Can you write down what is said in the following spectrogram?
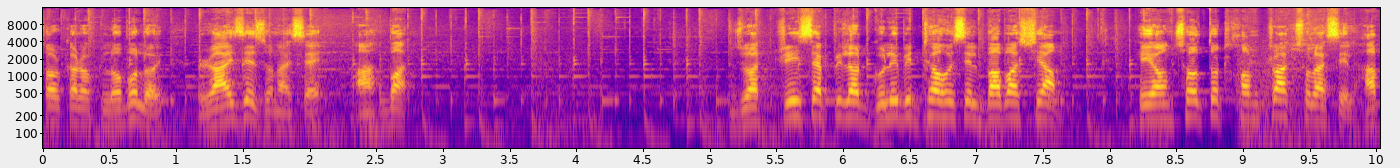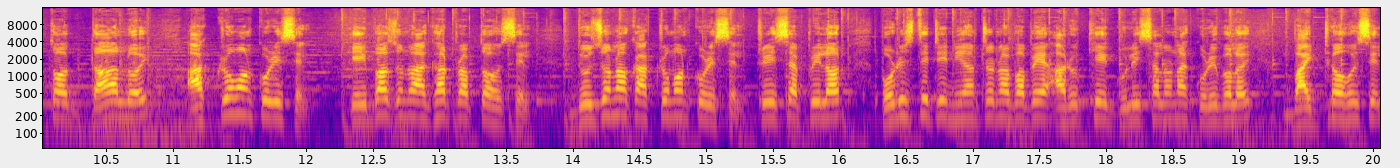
চৰকাৰক ল'বলৈ ৰাইজে জনাইছে আহ্বান। যোৱা ত্ৰিছ এপ্ৰিলত গুলীবিদ্ধ হৈছিল বাবা শ্যাম। সেই অঞ্চলটোত সন্ত্ৰাস চলাইছিল হাতত দা লৈ আক্ৰমণ কৰিছিল কেইবাজনো আঘাতপ্ৰাপ্ত হৈছিল দুজনক আক্ৰমণ কৰিছিল। ত্ৰিছ এপ্ৰিলত পৰিস্থিতি নিয়ন্ত্ৰণৰ বাবে আৰক্ষীয়ে গুলীচালনা কৰিবলৈ বাধ্য হৈছিল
